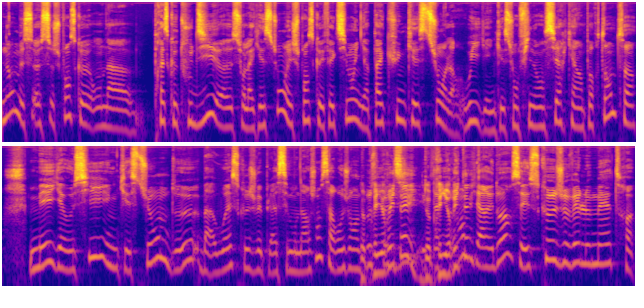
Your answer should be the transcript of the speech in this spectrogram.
Non, mais je pense qu'on a presque tout dit euh, sur la question et je pense qu'effectivement, il n'y a pas qu'une question. Alors oui, il y a une question financière qui est importante, mais il y a aussi une question de bah, où est-ce que je vais placer mon argent? Ça rejoint un de peu priorité, de priorité. Pierre-Édouard, c'est est-ce que je vais le mettre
